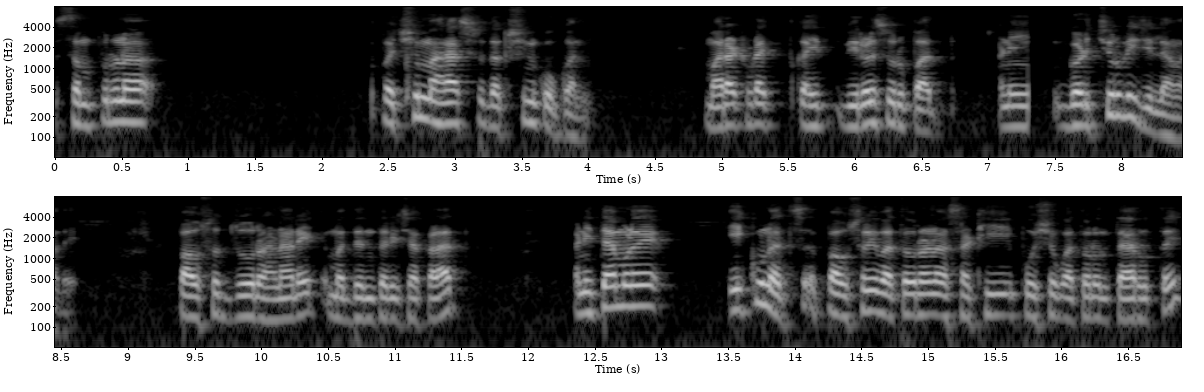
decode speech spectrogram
संपूर्ण पश्चिम महाराष्ट्र दक्षिण कोकण मराठवाड्यात काही विरळ स्वरूपात गडचिरोली जिल्ह्यामध्ये. पावसात जोर राहणारे मध्यंतरीच्या काळात आणि त्यामुळे एकूणच पावसाळी वातावरणासाठी पोषक वातावरण तयार होतं आहे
